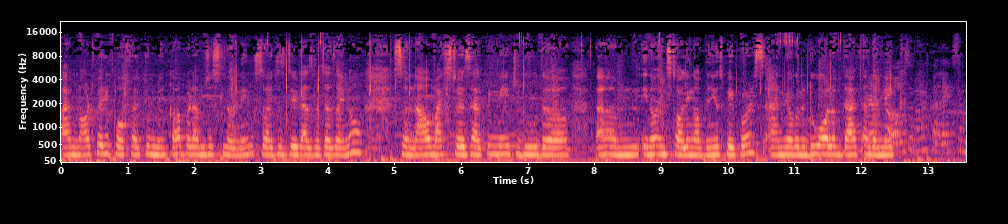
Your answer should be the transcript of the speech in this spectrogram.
i'm not very perfect in makeup but i'm just learning so i just did as much as i know so now my sister is helping me to do the um, you know installing of the newspapers and we are going to do all of that and, then make I also want to collect some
